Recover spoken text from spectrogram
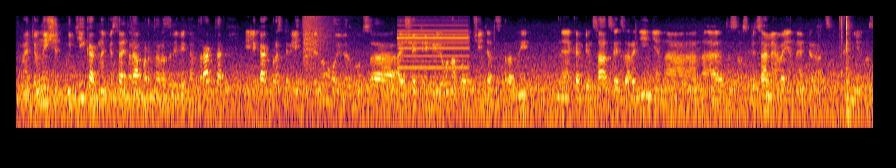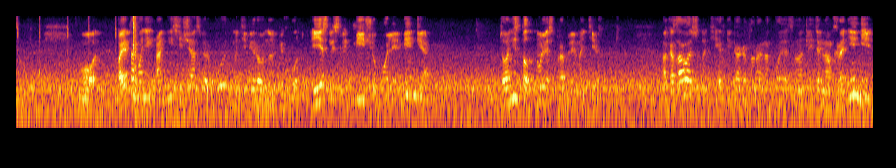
Понимаете, он ищет пути, как написать рапорт о разрыве контракта или как прострелить себе ногу и вернуться, а еще 3 миллиона получить от страны э, компенсации за ранение на, на специальная военная операция. как они ее называют. Вот. Поэтому они, они сейчас вербуют мотивированную пехоту. И если с людьми еще более-менее, то они столкнулись с проблемой техники. Оказалось, что техника, которая находится на длительном хранении,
